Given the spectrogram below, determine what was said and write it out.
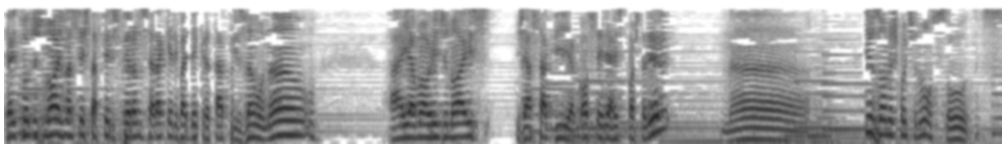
E aí todos nós na sexta-feira esperando será que ele vai decretar prisão ou não. Aí a maioria de nós já sabia qual seria a resposta dele. Não. E os homens continuam soltos.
